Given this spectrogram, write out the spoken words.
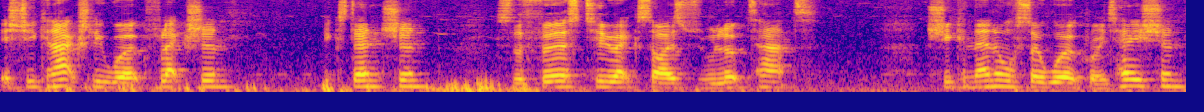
is she can actually work flexion, extension. So the first two exercises we looked at. She can then also work rotation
